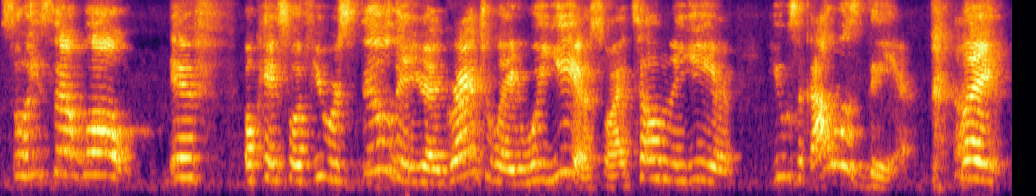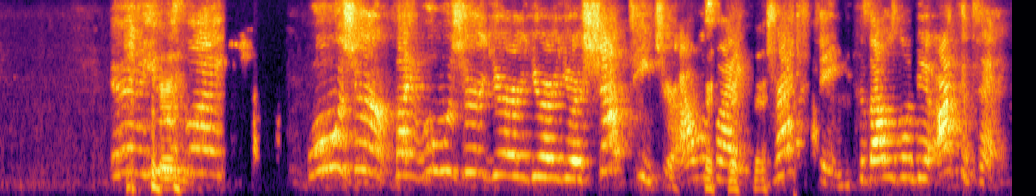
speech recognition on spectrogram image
So he said, Well, if okay, so if you were still there, you had graduated, what year? So I tell him the year. He was like, I was there. Like, and then he was like, What was your like what was your your your your shop teacher? I was like drafting because I was gonna be an architect.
